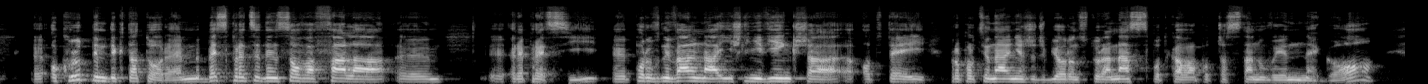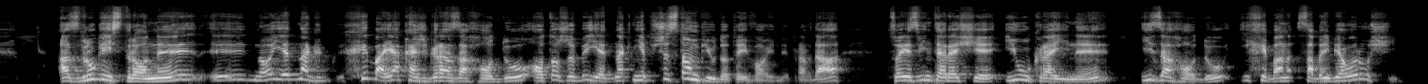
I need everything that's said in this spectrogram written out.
okrutnym dyktatorem, bezprecedensowa fala y, represji, y, porównywalna, jeśli nie większa od tej, proporcjonalnie rzecz biorąc, która nas spotkała podczas stanu wojennego. A z drugiej strony, no jednak chyba jakaś gra Zachodu o to, żeby jednak nie przystąpił do tej wojny, prawda? Co jest w interesie i Ukrainy, i Zachodu, i chyba samej Białorusi.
